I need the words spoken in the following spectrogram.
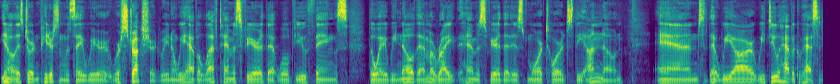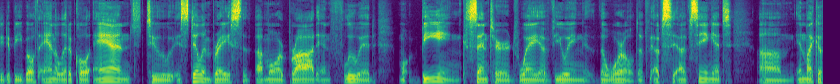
you know, as Jordan Peterson would say, we're we're structured. We, you know, we have a left hemisphere that will view things the way we know them, a right hemisphere that is more towards the unknown, and that we are we do have a capacity to be both analytical and to still embrace a more broad and fluid being centered way of viewing the world of of, of seeing it um, in like a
